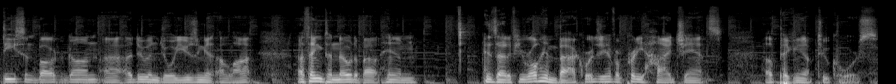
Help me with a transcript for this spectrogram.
decent Bakugan. I do enjoy using it a lot. A thing to note about him is that if you roll him backwards, you have a pretty high chance of picking up two cores.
